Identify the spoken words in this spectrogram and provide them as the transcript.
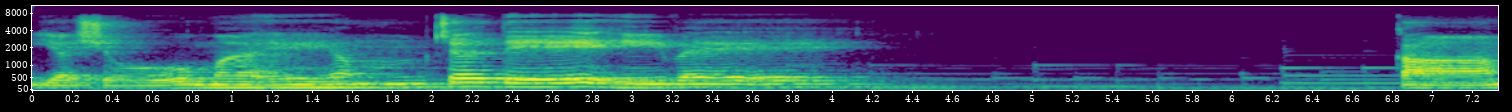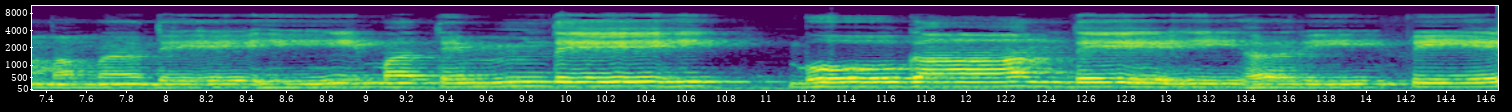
यशो मह्यं च देहि वै कामं देहि मतिं देहि भोगान् देहि हरिप्रिये।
